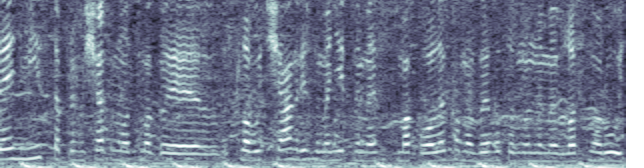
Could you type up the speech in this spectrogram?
День міста пригощатимемо смак е, славучан різноманітними смаколиками, виготовленими власноруч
